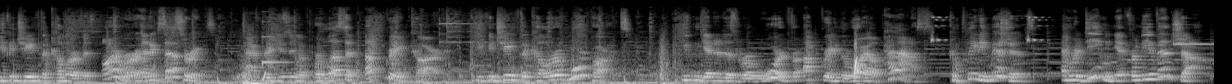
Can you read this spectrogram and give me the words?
you can change the color of its armor and accessories. After using a pearlescent upgrade card, you can change the color of more parts. You can get it as a reward for upgrading the Royale Pass, completing missions, and redeeming it from the event shop.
